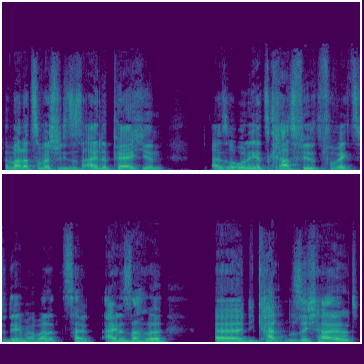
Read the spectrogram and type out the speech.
Da war da zum Beispiel dieses eine Pärchen, also ohne jetzt krass viel vorwegzunehmen, aber das ist halt eine Sache. Äh, die kannten sich halt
